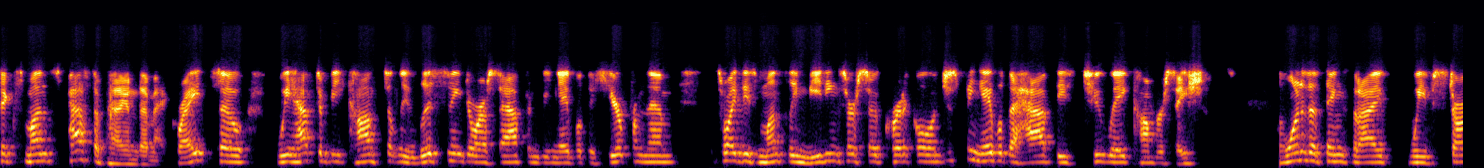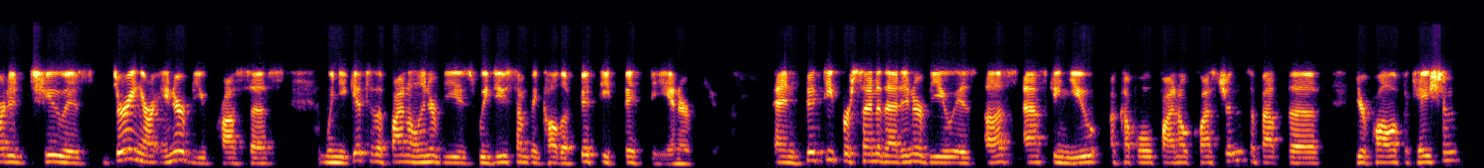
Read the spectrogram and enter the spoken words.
six months past a pandemic, right? So we have to be constantly listening to our staff and being able to hear from them. That's why these monthly meetings are so critical and just being able to have these two-way conversations. One of the things that I we've started to is during our interview process, when you get to the final interviews, we do something called a 50 50 interview. And 50% of that interview is us asking you a couple final questions about the your qualifications.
